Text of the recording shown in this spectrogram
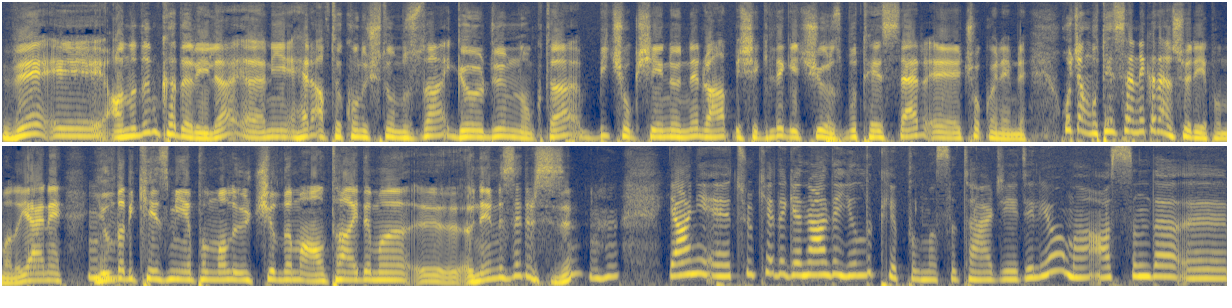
Ve e, anladığım kadarıyla yani her hafta konuştuğumuzda gördüğüm nokta birçok şeyin önüne rahat bir şekilde geçiyoruz. Bu testler e, çok önemli. Hocam bu testler ne kadar süre yapılmalı? Yani yılda bir kez mi yapılmalı? 3 yılda mı? 6 ayda mı? E, öneriniz nedir sizin? Hı hı. Yani e, Türkiye'de genelde yıllık yapılması tercih ediliyor ama aslında e,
